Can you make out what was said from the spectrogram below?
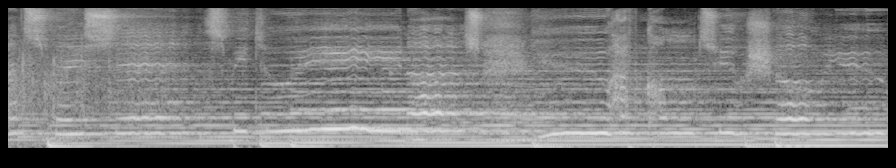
And spaces between us, you have come to show you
